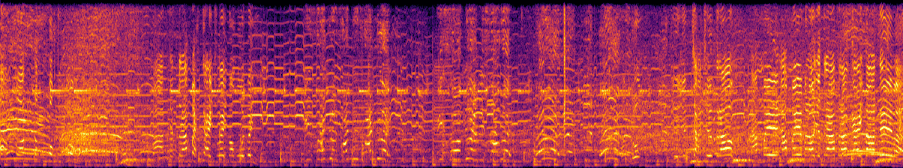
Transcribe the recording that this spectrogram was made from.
អត់ទាត់ទឹកពុកជង្គង់បាទចន្ទ្រា បេះកាយឆ្វេងមកមួយវិញ มีฟันด้วยฟันมีฟันด้วยมีซองด้วยมีซองด้วยเออเออ គាត់លោកយាយចាក់ជើងក្រោមអាមេអាមេមិនឲ្យចត្រាប្រើកាយបានទេបាទ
